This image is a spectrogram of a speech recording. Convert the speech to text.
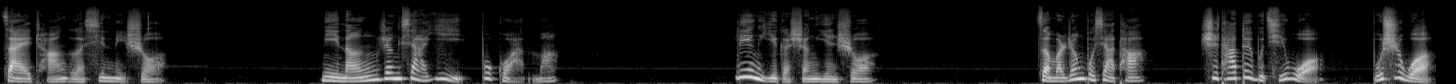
在嫦娥心里说：“你能扔下羿不管吗？”另一个声音说：“怎么扔不下他？是他对不起我，不是我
